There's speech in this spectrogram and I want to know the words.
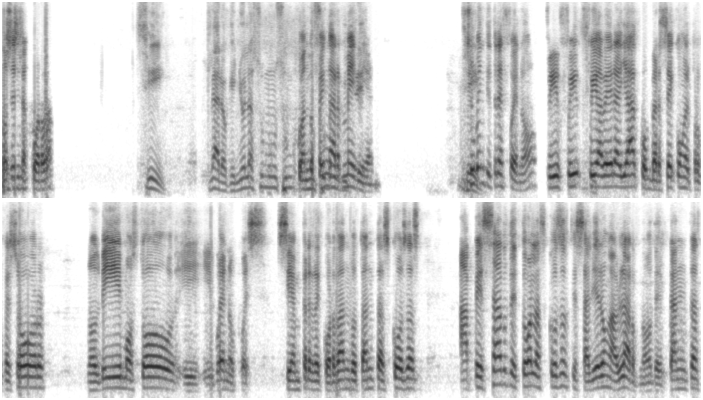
no sé si se acuerda. Sí, claro, que Ñol asume un sub Cuando fue en Armenia. Sub-23 fue, ¿no? Fui, fui, fui, a ver allá, conversé con el profesor, nos vimos todo y, bueno, pues siempre recordando tantas cosas, a pesar de todas las cosas que salieron a hablar, ¿no? De tantas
